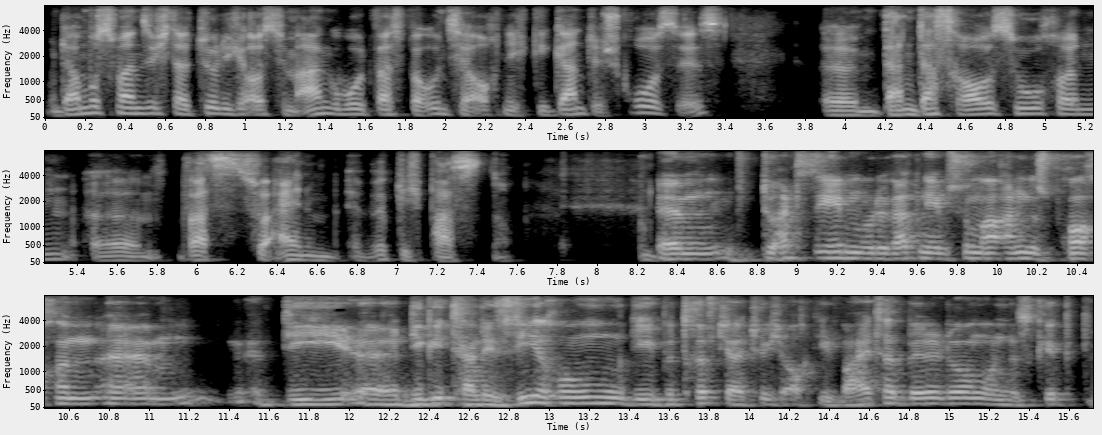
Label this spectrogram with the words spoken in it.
Und da muss man sich natürlich aus dem Angebot, was bei uns ja auch nicht gigantisch groß ist, äh, dann das raussuchen, ähm, was zu einem wirklich passt. Ne? Ähm, du hattest eben, oder wir hatten eben schon mal angesprochen, ähm, die äh, Digitalisierung, die betrifft ja natürlich auch die Weiterbildung und es gibt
